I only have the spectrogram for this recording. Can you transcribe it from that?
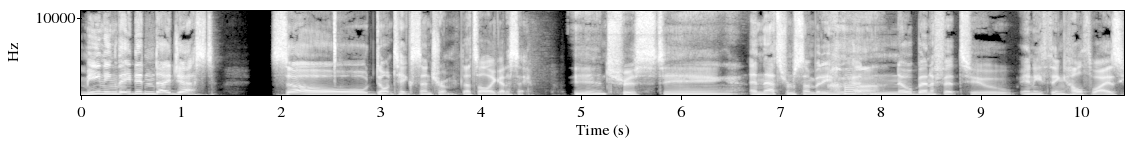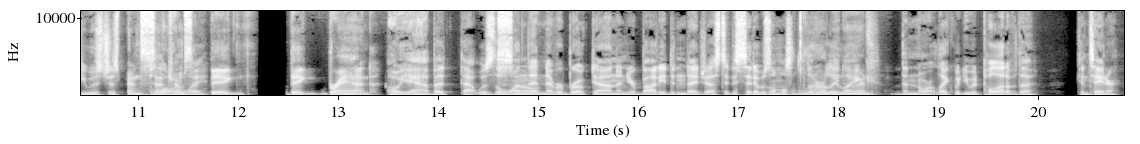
meaning they didn't digest. So don't take Centrum. That's all I got to say. Interesting. And that's from somebody who Huh. had no benefit to anything health wise. He was just And Centrum's away. a big, big brand. Oh yeah, but that was the one that never broke down and your body didn't digest it. It said it was almost literally like the nor like what you would pull out of the container.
